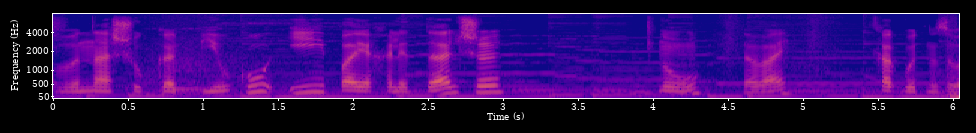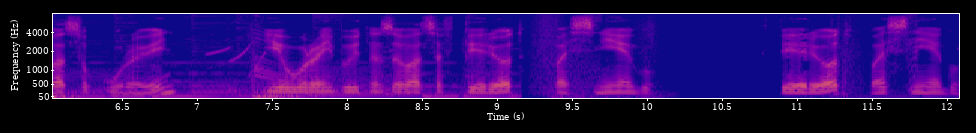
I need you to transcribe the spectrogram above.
в нашу копилку. И поехали дальше. Ну, давай. Как будет называться уровень? И уровень будет называться вперед по снегу. Вперед по снегу.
